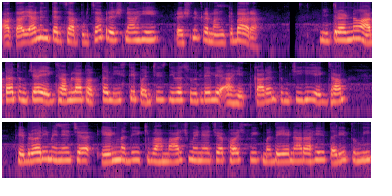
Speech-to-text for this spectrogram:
आता यानंतरचा पुढचा प्रश्न आहे. प्रश्न क्रमांक बारा. मित्रांनो आता तुमच्या एक्झामला फक्त वीस ते पंचवीस दिवस उरलेले आहेत. कारण तुमची ही एक्झाम फेब्रुवारी महिन्याच्या एंडमध्ये किंवा मार्च महिन्याच्या फर्स्ट वीकमध्ये येणार आहे. तरी तुम्ही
